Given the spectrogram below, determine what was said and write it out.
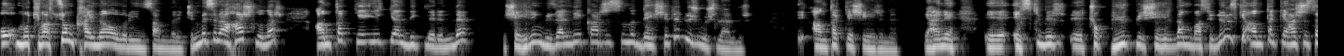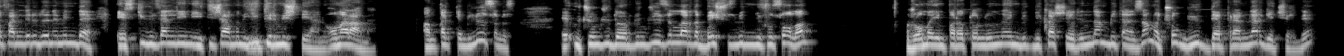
o motivasyon kaynağı olur insanlar için. Mesela Haçlılar Antakya'ya ilk geldiklerinde şehrin güzelliği karşısında dehşete düşmüşlerdir. E, Antakya şehrinin. Yani e, eski bir e, çok büyük bir şehirden bahsediyoruz ki Antakya Haçlı Seferleri döneminde eski güzelliğin ihtişamını yitirmişti yani ona rağmen. Antakya biliyorsunuz e, 3. 4. yüzyıllarda 500 bin nüfusu olan Roma İmparatorluğu'nun en büyük birkaç şehrinden bir tanesi ama çok büyük depremler geçirdi.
